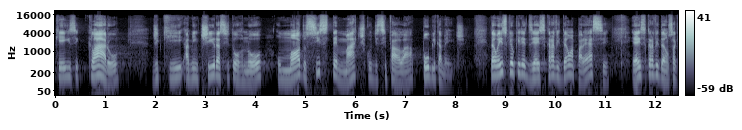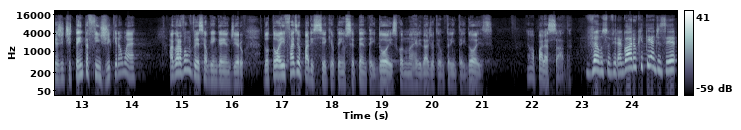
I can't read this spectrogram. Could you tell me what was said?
case claro de que a mentira se tornou um modo sistemático de se falar publicamente. Então, é isso que eu queria dizer. A escravidão aparece, é a escravidão, só que a gente tenta fingir que não é. Agora vamos ver se alguém ganha dinheiro. Doutor, aí faz eu parecer que eu tenho 72, quando na realidade eu tenho 32. É uma palhaçada. Vamos ouvir agora o que tem a dizer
